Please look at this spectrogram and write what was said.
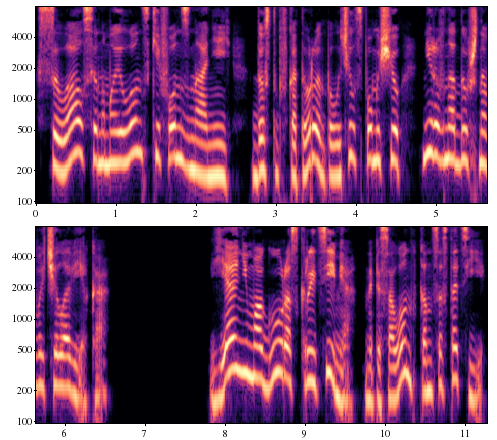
ссылался на Майлонский фонд знаний, доступ в который он получил с помощью неравнодушного человека. «Я не могу раскрыть имя», — написал он в конце статьи.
